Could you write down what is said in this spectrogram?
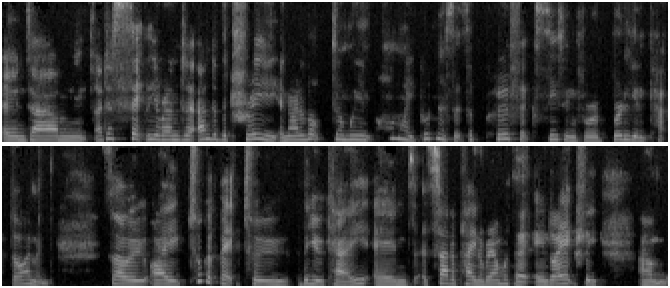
And um, I just sat there under under the tree, and I looked and went, "Oh my goodness, it's a perfect setting for a brilliant cut diamond." So I took it back to the UK and started playing around with it. And I actually um,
